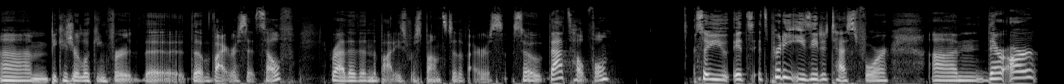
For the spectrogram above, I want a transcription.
um, because you're looking for the the virus itself rather than the body's response to the virus. So that's helpful. So you, it's it's pretty easy to test for. Um, there are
